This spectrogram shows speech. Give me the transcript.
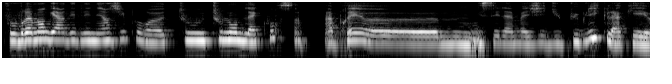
faut vraiment garder de l'énergie pour euh, tout, tout le long de la course. Après, c'est la magie du public, là, qui est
